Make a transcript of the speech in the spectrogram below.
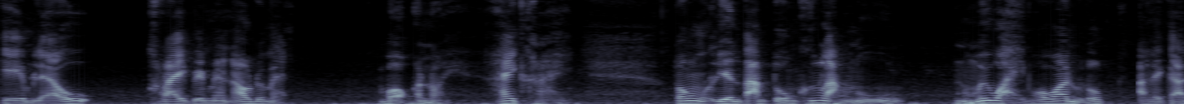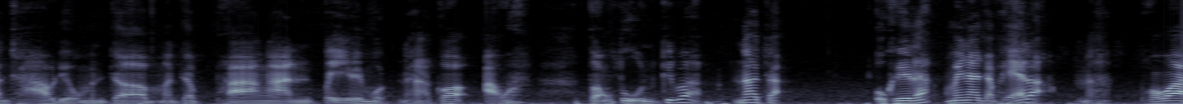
เกมแล้วใครเป็นแมนเอาท์เดอะแมตบอกกันหน่อย ให้ใคร ต้องเรียนตามตรงครึ่งหลังหนู หนูไม่ไหวเพราะว่าหนูต้องอะไรการเช้าเดี๋ยวมันจะมันจะพางานเป๋ไปหมดนะฮะก็เอาวะสองศูนย์คิดว่าน่าจะโอเคแล้วไม่น่าจะแพ้ละนะเพราะว่า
